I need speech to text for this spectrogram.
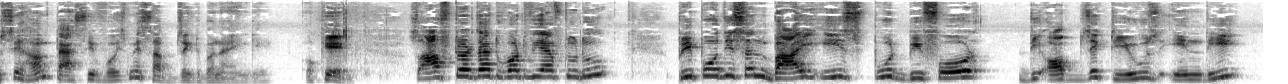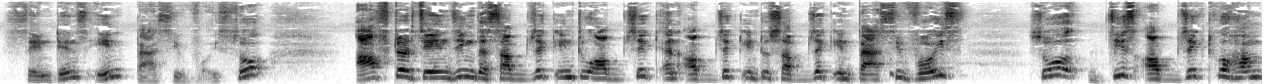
उसे हम पैसिव वॉइस में सब्जेक्ट बनाएँगे okay so after that what we have to do preposition by is put before the object used in the sentence in passive voice. So, after changing the subject into object and object into subject in passive voice, so जिस object को हम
